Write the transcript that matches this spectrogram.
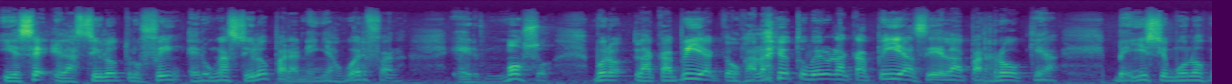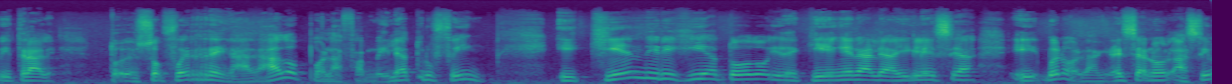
Y ese, el asilo Trufín, era un asilo para niñas huérfanas, hermoso. Bueno, la capilla, que ojalá yo tuviera una capilla así de la parroquia, bellísimo, unos vitrales. Todo eso fue regalado por la familia Trufín. ¿Y quién dirigía todo y de quién era la iglesia? Y bueno, la iglesia no, así,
